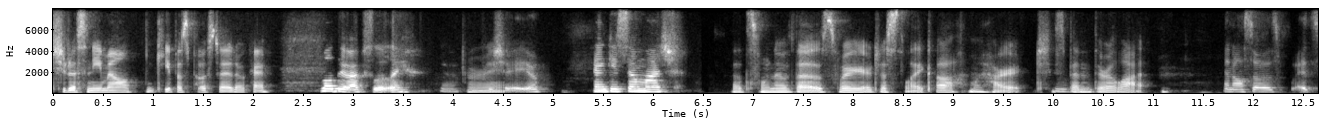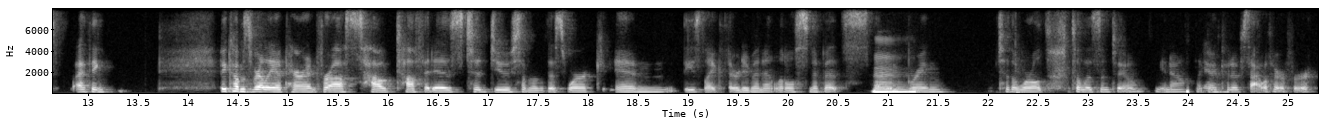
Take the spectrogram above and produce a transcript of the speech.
shoot us an email and keep us posted, okay? We'll do. Absolutely. Yeah. All right. Appreciate you. Thank you so much. That's one of those where you're just like, oh, my heart. She's mm-hmm. been through a lot. And also, it's, it's, I think, becomes really apparent for us how tough it is to do some of this work in these like 30 minute little snippets that mm. we bring to the world to listen to. You know, like yeah. I could have sat with her for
